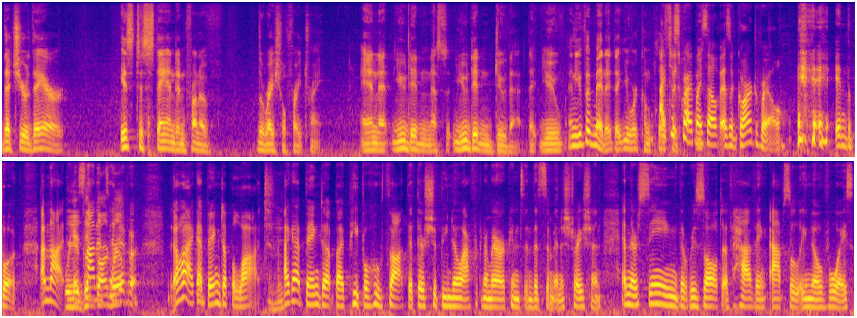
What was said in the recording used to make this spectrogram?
that you're there is to stand in front of the racial freight train and that you didn't necess- you didn't do that. That you and you've admitted that you were complicit. I describe myself as a guardrail in the book. I'm not. Were you it's a good not guardrail? For, oh, I got banged up a lot. Mm-hmm. I got banged up by people who thought that there should be no African Americans in this administration, and they're seeing the result of having absolutely no voice.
